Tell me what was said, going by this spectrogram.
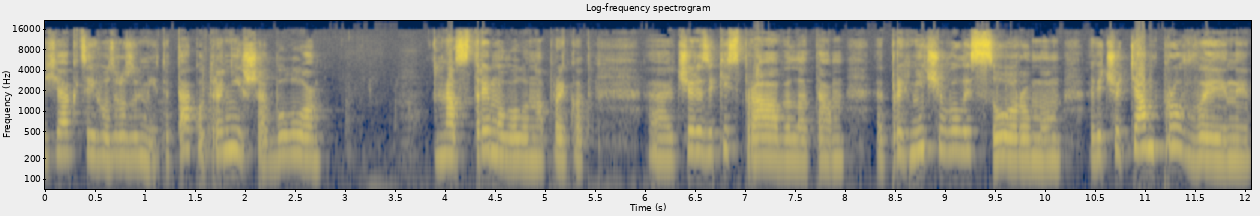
як це його зрозуміти? Так, от раніше було, нас стримувало, наприклад, е, через якісь правила, там, пригнічували соромом, відчуттям провини.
